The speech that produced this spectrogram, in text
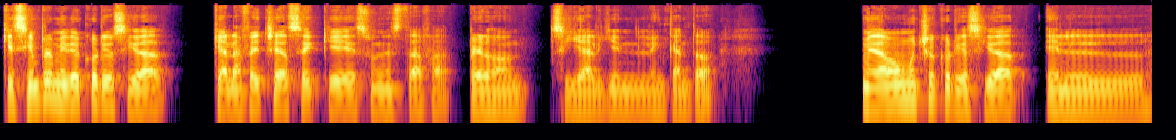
que siempre me dio curiosidad, que a la fecha sé que es una estafa, perdón si a alguien le encantó, me daba mucha curiosidad el,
